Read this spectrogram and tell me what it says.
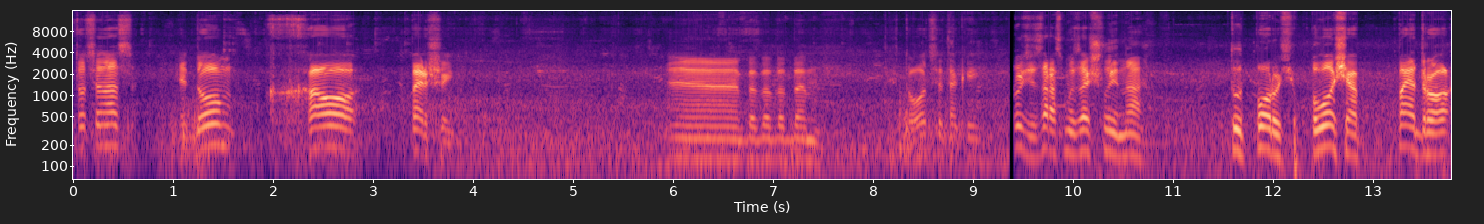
Хто це у нас? Дом Хао перший. Е, бе-бе-бе-бем. Хто це такий? Друзі, зараз ми зайшли на тут поруч площа Педро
